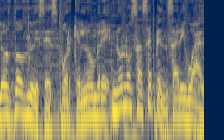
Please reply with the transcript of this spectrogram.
Los dos Luises, porque el nombre no nos hace pensar igual.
